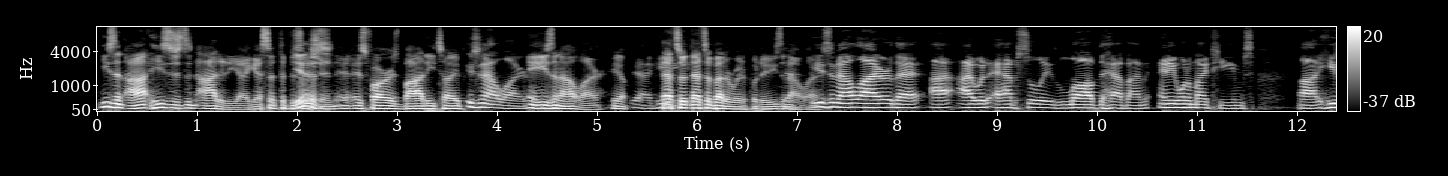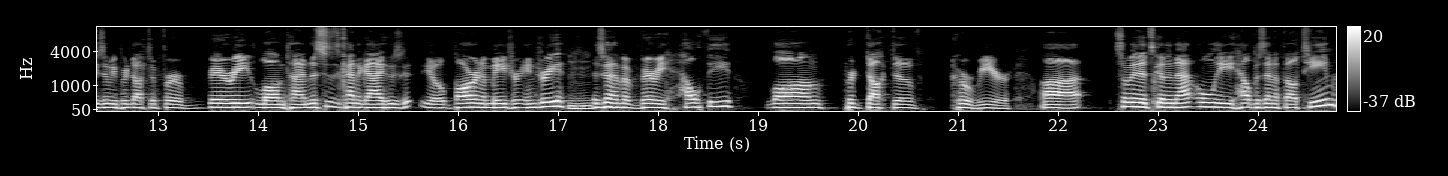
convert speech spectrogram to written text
he's an odd, he's just an oddity, I guess, at the position as far as body type. He's an outlier. And he's an outlier. Yep. Yeah, he- that's a that's a better way to put it. He's an Yeah, outlier. He's an outlier that I, I would absolutely love to have on any one of my teams. Uh, he's going to be productive for a very long time. This is the kind of guy who's, you know, barring a major injury, Mm-hmm. is going to have a very healthy, long, productive career. Uh, somebody that's going to not only help his NFL team,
